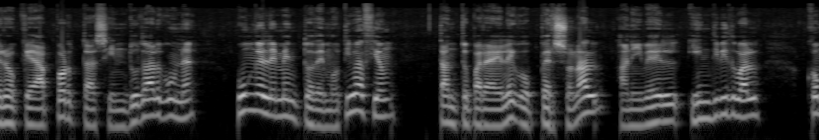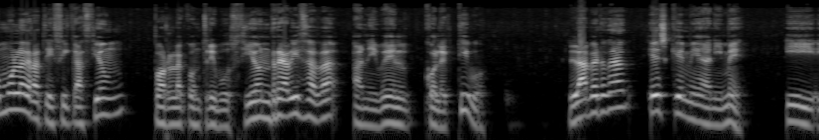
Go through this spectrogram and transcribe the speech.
pero que aporta sin duda alguna un elemento de motivación tanto para el ego personal a nivel individual como la gratificación por la contribución realizada a nivel colectivo. La verdad es que me animé y,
